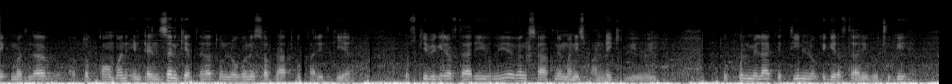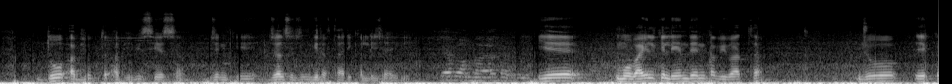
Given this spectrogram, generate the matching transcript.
एक मतलब अब तो कॉमन इंटेंशन के तहत उन लोगों ने इस अपराध को खारिज किया। उसकी भी गिरफ्तारी हुई है एवं साथ में मनीष पांडे की भी हुई है। तो कुल मिला के तीन लोग की गिरफ्तारी हो चुकी है। दो अभियुक्त अभी भी शेष हैं, जिनकी जल्द से जल्द गिरफ्तारी कर ली जाएगी। ये मोबाइल के लेन देन का विवाद था, जो एक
